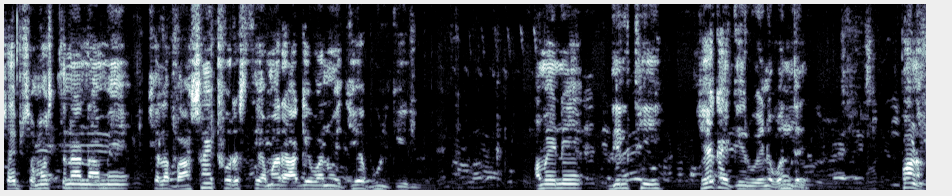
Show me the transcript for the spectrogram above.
સાહેબ, સમસ્તના નામે છેલ્લા બાસઠ વર્ષથી અમારા આગેવાનોએ જે ભૂલ કરી, અમે એને દિલથી જે કાંઈ કર્યું એને વંદન. પણ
